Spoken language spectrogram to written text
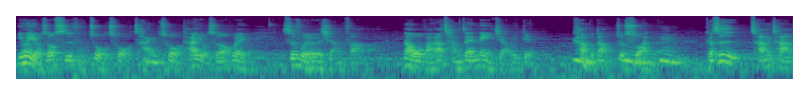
因为有时候师傅做错、踩错，他有时候会师傅有一个想法嘛，那我把它藏在内角一点，看不到就算了。嗯，可是常常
